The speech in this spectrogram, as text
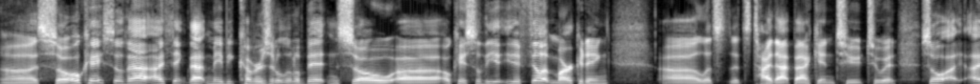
Uh, so okay, so that I think that maybe covers it a little bit, and so uh, okay, so the, the affiliate marketing. Uh, let's let's tie that back into to it. So I, I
